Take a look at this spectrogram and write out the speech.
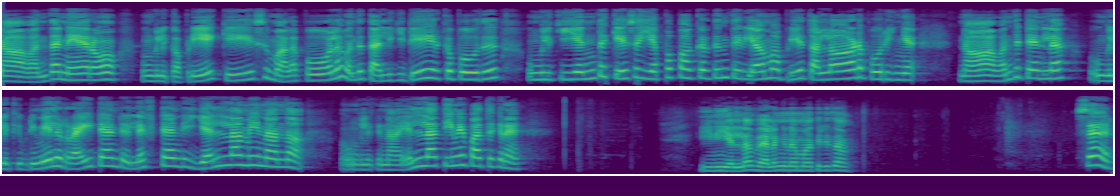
நான் வந்த நேரம் உங்களுக்கு அப்படியே கேஸ் மலை போல வந்து தள்ளிக்கிட்டே இருக்க போகுது. உங்களுக்கு எந்த கேஸை எப்போ பார்க்கறதுன்னு தெரியாமல் அப்படியே தள்ளாட போறீங்க. நான் வந்துட்டேன்ல. உங்களுக்கு இப்படி மேலே ரைட் ஹேண்டு லெஃப்ட் ஹேண்டு எல்லாமே நான் தான் உங்களுக்கு நான் எல்லாத்தையுமே பார்த்துக்கிறேன். இனி எல்லாம் விளங்குன மாதிரி தான் சார்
